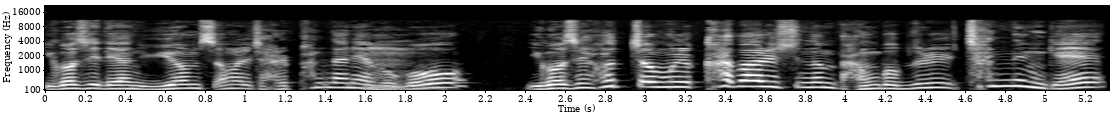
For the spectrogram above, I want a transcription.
이것에 대한 위험성을 잘 판단해보고 음. 이것의 허점을 커버할 수 있는 방법을 찾는 게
